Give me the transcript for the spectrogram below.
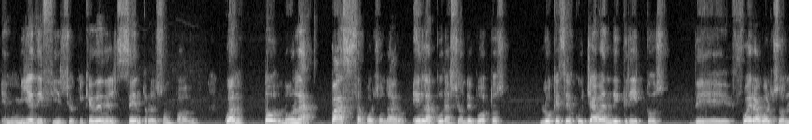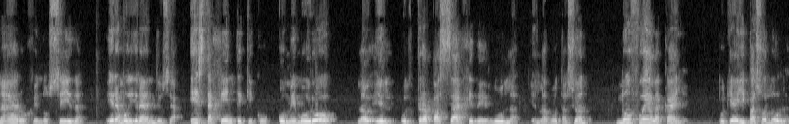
en mi edificio, que queda en el centro de San Paulo, cuando Lula pasa Bolsonaro en la apuración de votos, lo que se escuchaban de gritos de fuera Bolsonaro, genocida, era muy grande. O sea, esta gente que conmemoró el ultrapasaje de Lula en la votación no fue a la calle, porque ahí pasó Lula,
